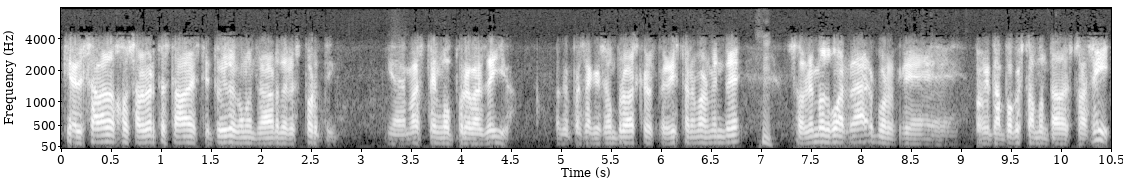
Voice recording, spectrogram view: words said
que el sábado José Alberto estaba destituido como entrenador del Sporting y además tengo pruebas de ello. Lo que pasa es que son pruebas que los periodistas normalmente hmm. solemos guardar porque porque tampoco está montado esto así.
